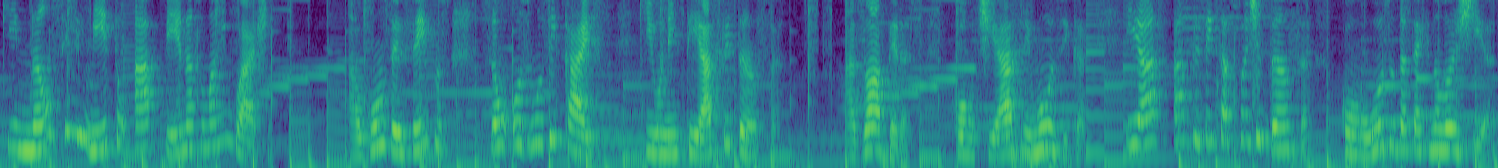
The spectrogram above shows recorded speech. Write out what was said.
que não se limitam a apenas uma linguagem. Alguns exemplos são os musicais, que unem teatro e dança, as óperas, com teatro e música, e as apresentações de dança, com o uso da tecnologia.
